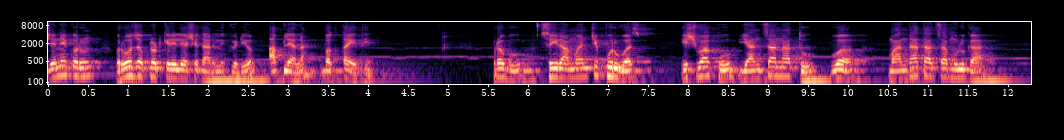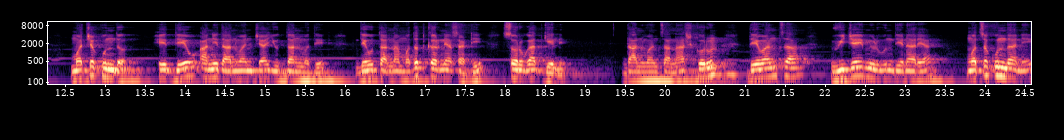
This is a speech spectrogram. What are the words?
जेणेकरून रोज अपलोड केलेले असे धार्मिक व्हिडिओ आपल्याला बघता येतील. प्रभू श्रीरामांचे पूर्वज इश्वाकू यांचा नातू व मांधाताचा मुलगा मचकुंद हे देव आणि दानवांच्या युद्धांमध्ये देवतांना मदत करण्यासाठी स्वर्गात गेले. दानवांचा नाश करून देवांचा विजय मिळवून देणाऱ्या मचकुंदाने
